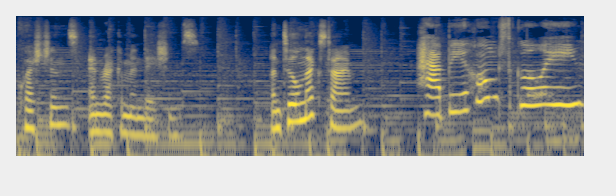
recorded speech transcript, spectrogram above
questions, and recommendations. Until next time. Happy homeschooling!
